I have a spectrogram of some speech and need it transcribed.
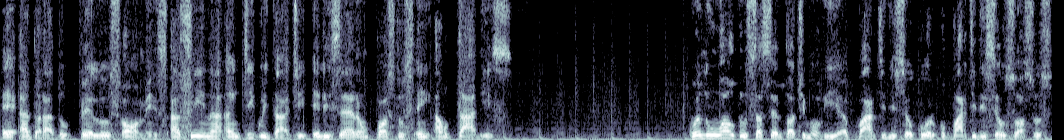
é adorado pelos homens. Assim, na antiguidade, eles eram postos em altares. Quando um alto sacerdote morria, parte de seu corpo, parte de seus ossos,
